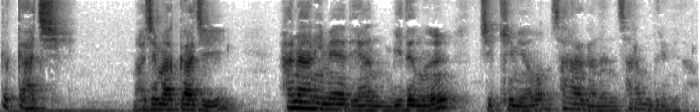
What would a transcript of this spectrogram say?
끝까지, 마지막까지 하나님에 대한 믿음을 지키며 살아가는 사람들입니다.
